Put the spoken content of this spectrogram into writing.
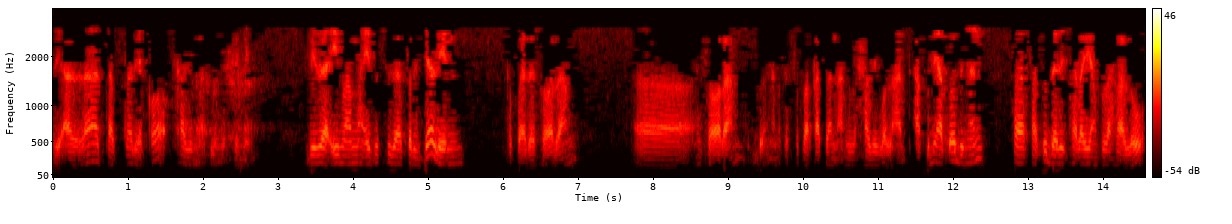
li alla tattariqa kalimatul muslimin. Bila imamah itu sudah terjalin, kepada seorang uh, seorang dengan kesepakatan ahli halil wal akdi atau dengan salah satu dari cara yang telah lalu.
